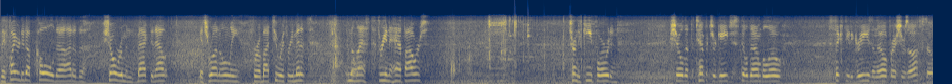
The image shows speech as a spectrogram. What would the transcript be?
They fired it up cold uh, out of the showroom and backed it out. It's run only for about two or three minutes in the last three and a half hours. Turn the key forward and show that the temperature gauge is still down below 60 degrees and the oil pressure is off. So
